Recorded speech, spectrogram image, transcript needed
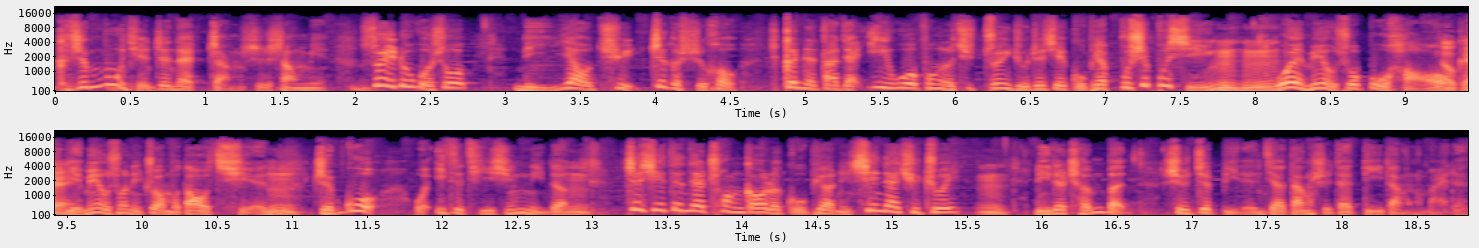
可是目前正在涨势上面，嗯、所以如果说你要去这个时候跟着大家一窝蜂的去追逐这些股票，不是不行，嗯、我也没有说不好，OK，也没有说你赚不到钱，嗯、只不过我一直提醒你的，嗯、这些正在创高的股票，你现在去追，嗯，你的成本是就比人家当时在低档了买的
